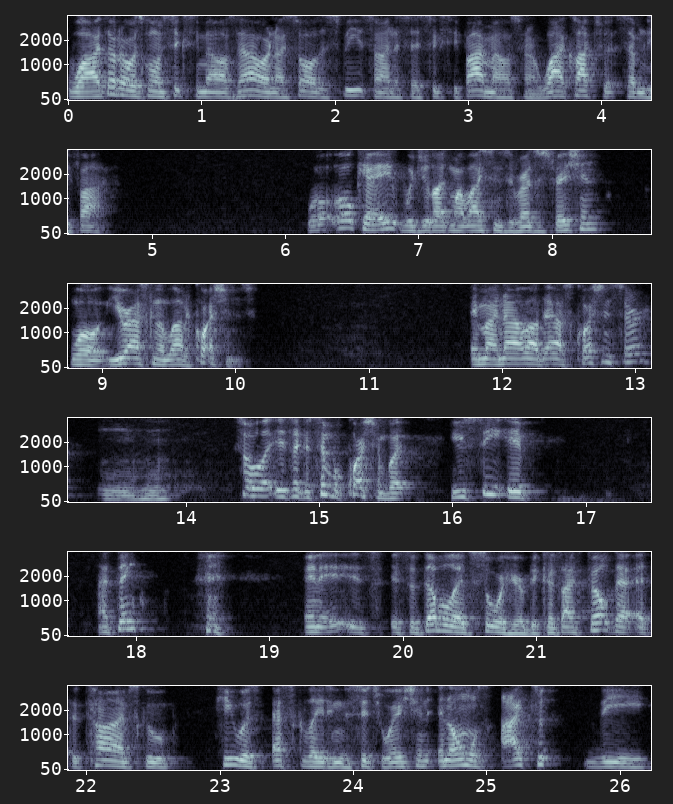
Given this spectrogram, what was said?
Well, I thought I was going 60 miles an hour and I saw the speed sign that said 65 miles an hour. Why I clocked you at 75? Well, okay. Would you like my license and registration? Well, you're asking a lot of questions. Am I not allowed to ask questions, sir? Mm-hmm. So it's like a simple question, but you see, if I think, and it's it's a double edged sword here because I felt that at the time, Scoop, he was escalating the situation, and almost I took the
